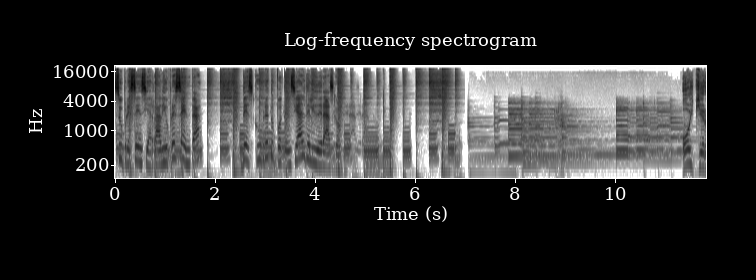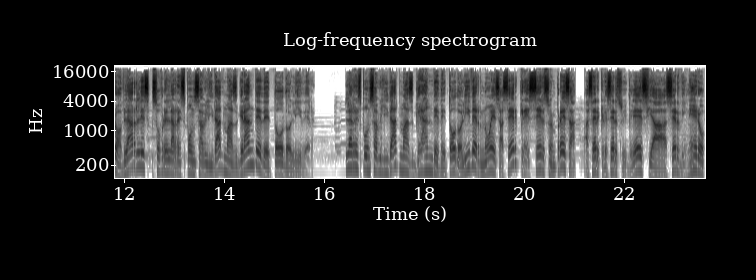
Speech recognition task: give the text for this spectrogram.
Su presencia radio presenta Descubre tu potencial de liderazgo. Hoy quiero hablarles sobre la responsabilidad más grande de todo líder. La responsabilidad más grande de todo líder no es hacer crecer su empresa, hacer crecer su iglesia, hacer dinero,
